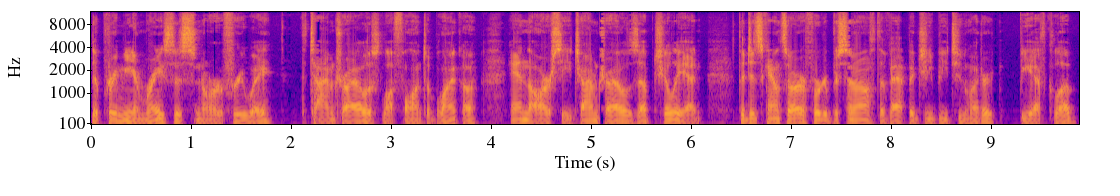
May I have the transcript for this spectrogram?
the premium race is Sonora Freeway, the time trial is La Fuente Blanca, and the RC time trial is up Chiliad. The discounts are 40% off the Vapid GB200, BF Club,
